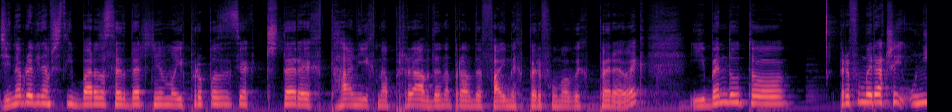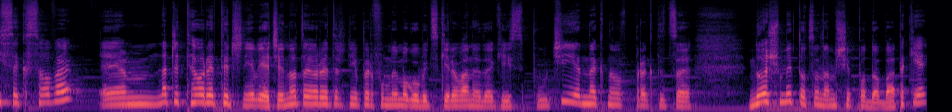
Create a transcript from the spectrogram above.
Dzień dobry, witam wszystkich bardzo serdecznie w moich propozycjach czterech tanich, naprawdę, naprawdę fajnych perfumowych perełek. I będą to perfumy raczej uniseksowe. Znaczy teoretycznie, wiecie, no teoretycznie perfumy mogą być skierowane do jakiejś płci, jednak no w praktyce nośmy to, co nam się podoba. Takie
